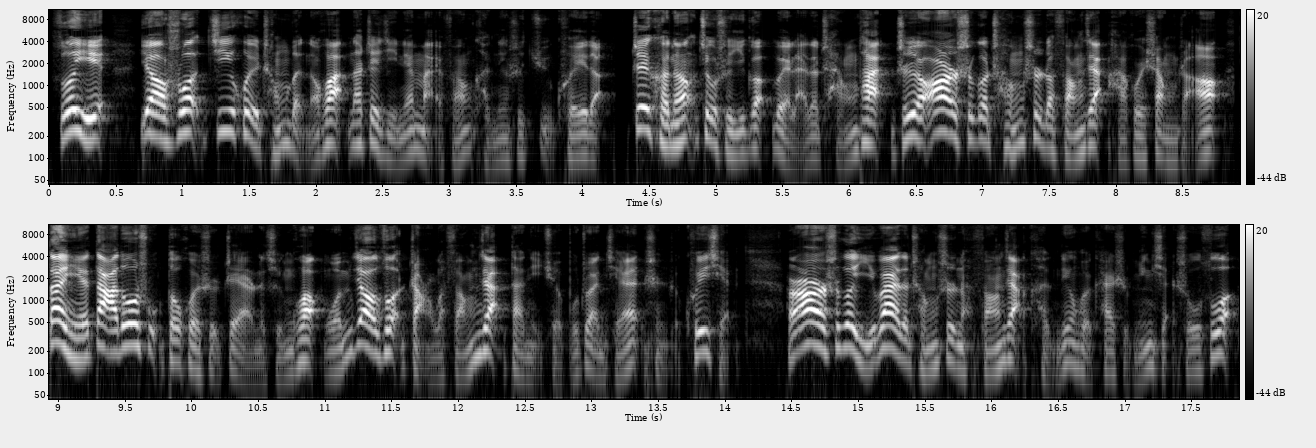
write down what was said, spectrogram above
所以要说机会成本的话，那这几年买房肯定是巨亏的。这可能就是一个未来的常态。只有二十个城市的房价还会上涨，但也大多数都会是这样的情况。我们叫做涨了房价，但你却不赚钱，甚至亏钱。而二十个以外的城市呢，房价肯定会开始明显收缩。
